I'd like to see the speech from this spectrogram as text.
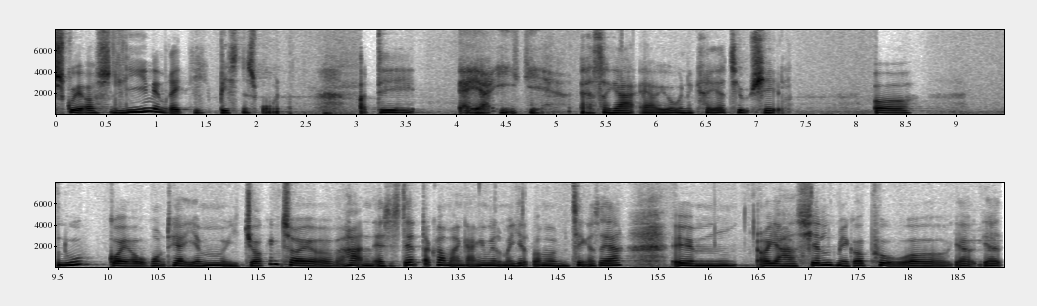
skulle jeg også ligne en rigtig businesswoman. Og det er jeg ikke. Altså, jeg er jo en kreativ sjæl. Og nu går jeg jo rundt herhjemme i joggingtøj og har en assistent, der kommer en gang imellem og hjælper mig med ting og sager. Øhm, og jeg har sjældent makeup på, og jeg, jeg,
